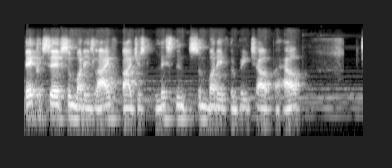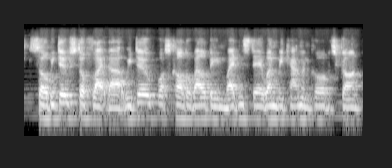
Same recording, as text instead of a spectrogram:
they could save somebody's life by just listening to somebody if they reach out for help. So we do stuff like that. We do what's called a Wellbeing Wednesday when we can, when COVID's gone.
